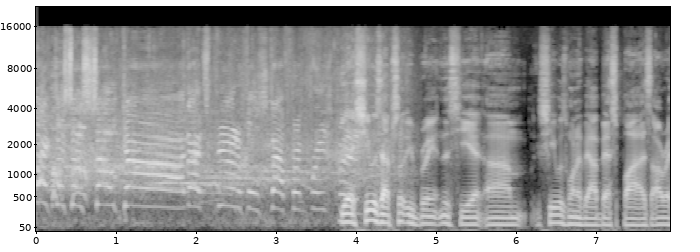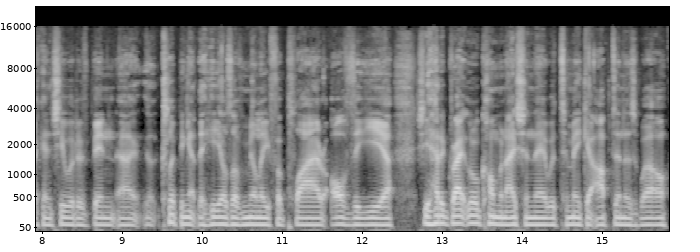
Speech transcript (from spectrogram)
Back to Ciesiolka. That's beautiful stuff from Brisbane. Yeah, she was absolutely brilliant this year. Um, she was one of our best players. I reckon she would have been uh, clipping at the heels of Millie for Player of the Year. She had a great little combination there with Tamika Upton as well.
